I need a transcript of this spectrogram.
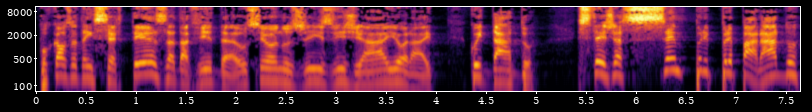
Por causa da incerteza da vida, o Senhor nos diz vigiar e orar. Cuidado. Esteja sempre preparado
